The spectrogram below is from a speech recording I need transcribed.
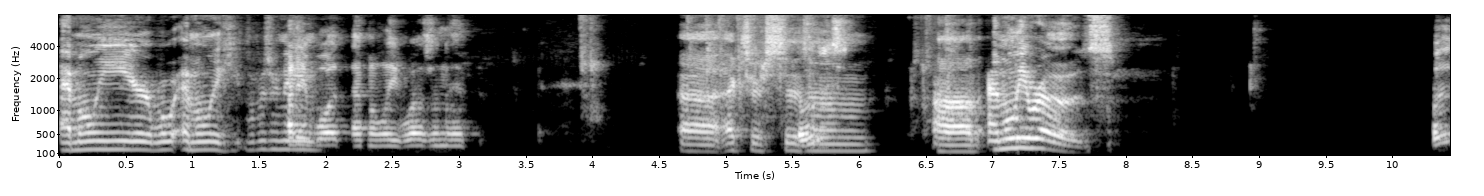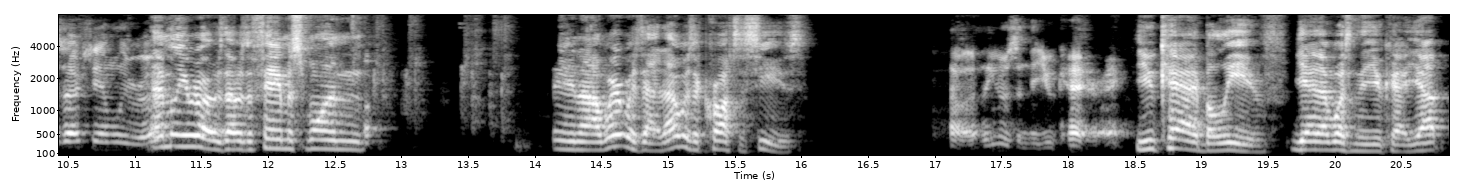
Emily or what, Emily what was her name? what Emily wasn't it? Uh exorcism uh, Emily Rose. Was it actually Emily Rose? Emily Rose, that was a famous one And uh where was that? That was across the seas. Oh, I think it was in the UK, right? UK, I believe. Yeah, that was in the UK. Yep.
